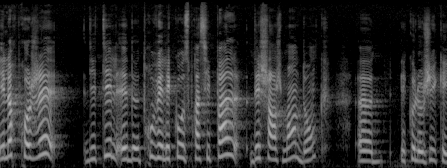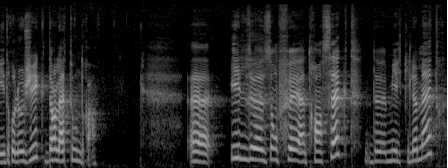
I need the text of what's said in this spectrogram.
et leur projet, dit-il, est de trouver les causes principales des changements donc, euh, écologiques et hydrologiques dans la toundra. ils ont fait un transect de 1000 km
